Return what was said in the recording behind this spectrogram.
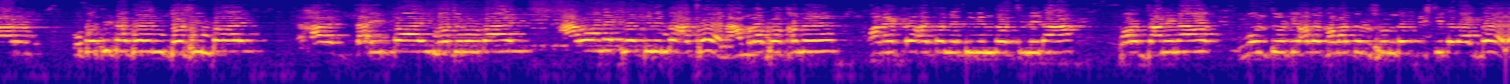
আর উপস্থিত আছেন জসিম ভাই জাহিদ ভাই, নজরুল ভাই, আরও অনেক নেতৃবৃন্দ আছেন। আমরা প্রথমে অনেক হয়তো নেতৃবৃন্দ চিনি না পর জানি না, মূল ত্রুটি হলে ক্ষমা সুন্দর দৃষ্টিতে দেখবেন।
